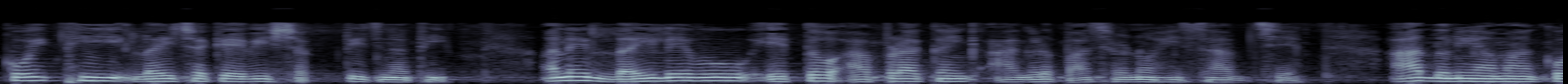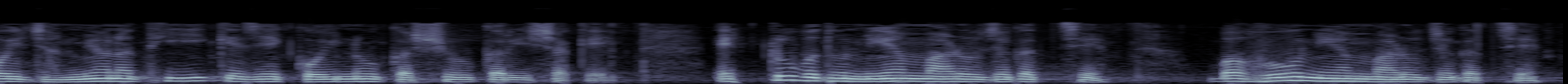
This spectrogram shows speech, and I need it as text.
કોઈથી લઈ શકે એવી શક્તિ જ નથી. અને લઈ લેવું એ તો આપણા કંઈક આગળ પાછળનો હિસાબ છે. આ દુનિયામાં કોઈ જન્મ્યો નથી કે જે કોઈનું કશું કરી શકે. એટલું બધું નિયમવાળું જગત છે. બહુ નિયમવાળું જગત છે.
